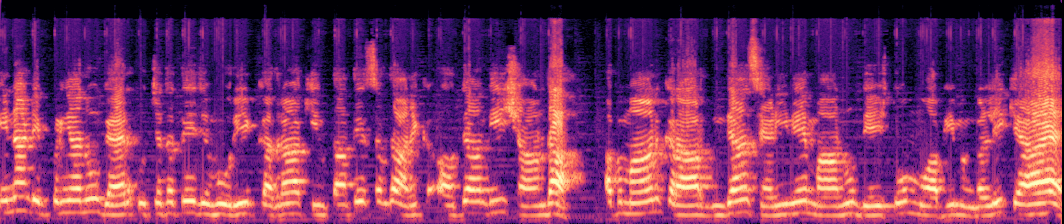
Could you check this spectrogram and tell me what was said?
ਇਹਨਾਂ ਟਿੱਪਣੀਆਂ ਨੂੰ ਗੈਰ ਉਚਿਤ ਅਤੇ ਜਮਹੂਰੀ ਕਦਰਾਂ, ਕੀਮਤਾਂ ਤੇ ਸੰਵਿਧਾਨਿਕ ਅਹੁਦਿਆਂ ਦੀ ਸ਼ਾਨ ਦਾ ਅਪਮਾਨ ਕਰਾਰ ਦਿੰਦਿਆਂ ਸੈਣੀ ਨੇ ਮਾਨ ਨੂੰ ਦੇਸ਼ ਤੋਂ ਮੁਆਫੀ ਮੰਗਣ ਲਈ ਕਿਹਾ ਹੈ।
